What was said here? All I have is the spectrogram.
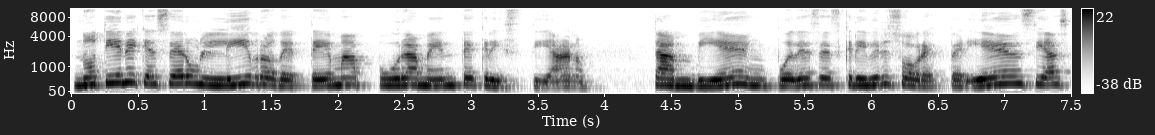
no tiene que ser un libro de tema puramente cristiano. También puedes escribir sobre experiencias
